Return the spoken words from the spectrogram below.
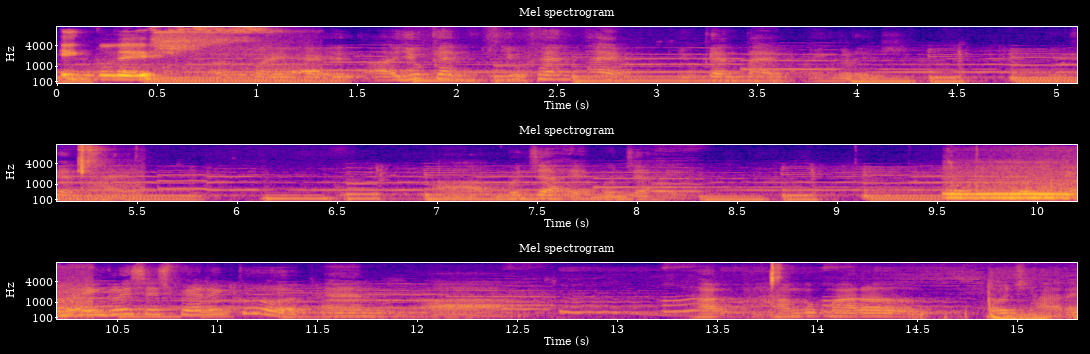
English Okay, uh, you can you can type you can type English. You can type. 아, 문자해 문자해. mm, Your English is very good and uh, 하, 한국말을 더 잘해.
